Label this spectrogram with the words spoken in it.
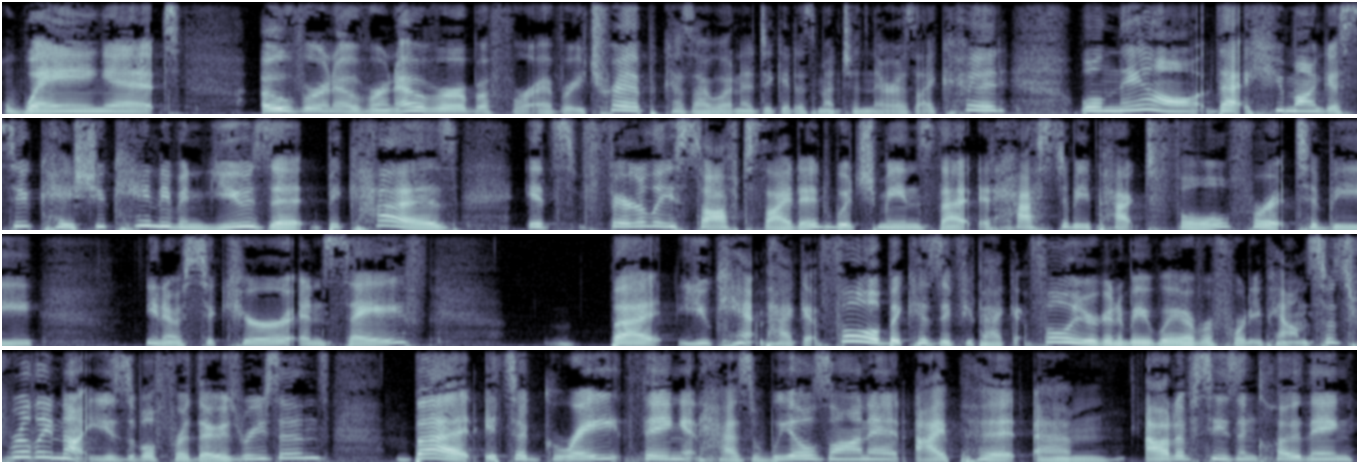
weighing it over and over and over before every trip because I wanted to get as much in there as I could. Well, now that humongous suitcase, you can't even use it because it's fairly soft sided, which means that it has to be packed full for it to be, you know, secure and safe but you can't pack it full because if you pack it full, you're going to be way over 40 pounds. So it's really not usable for those reasons, but it's a great thing. It has wheels on it. I put um, out of season clothing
